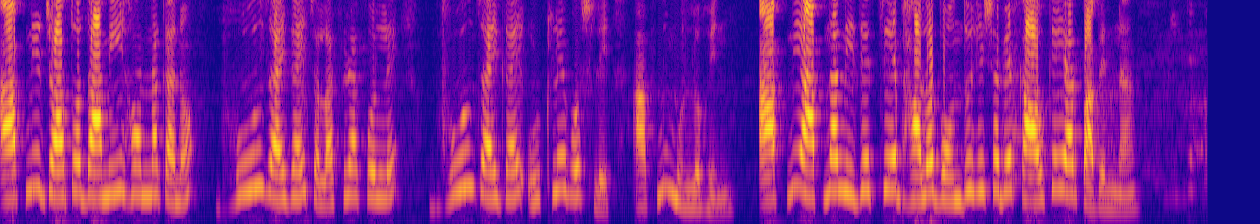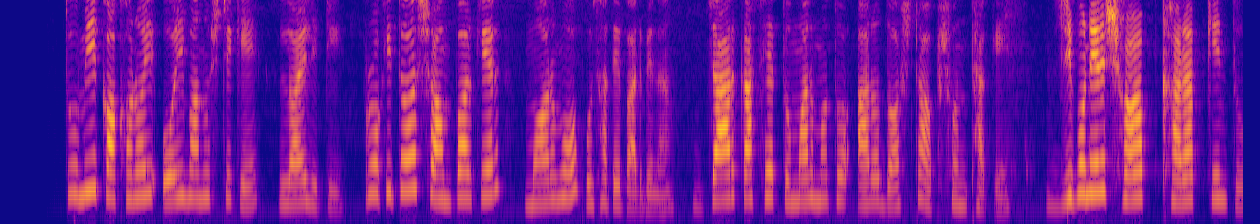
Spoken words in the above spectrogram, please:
আপনি যত দামি হন না কেন, ভুল জায়গায় চলাফেরা করলে, ভুল জায়গায় উঠলে বসলে আপনি মূল্যহীন। আপনি আপনার নিজের চেয়ে ভালো বন্ধু হিসাবে কাউকেই আর পাবেন না। তুমি কখনোই ওই মানুষটিকে লয়ালিটি প্রকৃত সম্পর্কের মর্ম বোঝাতে পারবে না, যার কাছে তোমার মতো আরও দশটা অপশন থাকে। জীবনের সব খারাপ কিন্তু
